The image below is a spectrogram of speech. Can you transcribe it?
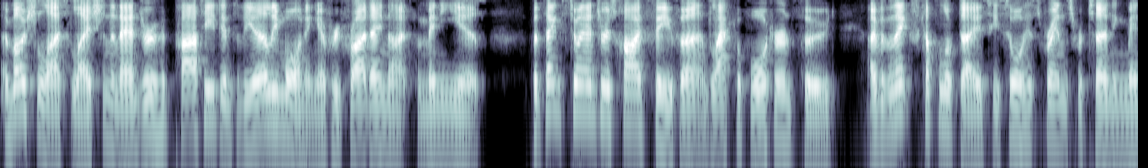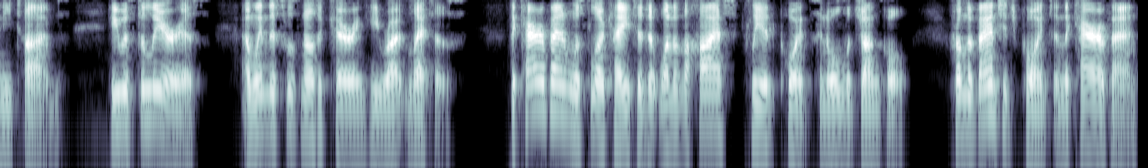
Emotional isolation and Andrew had partied into the early morning every Friday night for many years, but thanks to Andrew's high fever and lack of water and food, over the next couple of days he saw his friends returning many times. He was delirious, and when this was not occurring he wrote letters. The caravan was located at one of the highest cleared points in all the jungle. From the vantage point in the caravan,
